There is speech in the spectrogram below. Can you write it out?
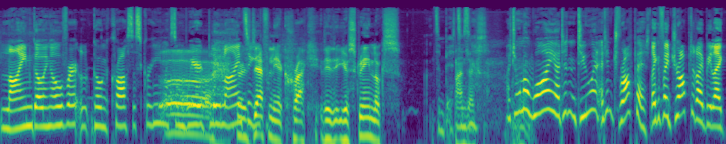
line going over, going across the screen, like some weird blue line. There's so definitely a crack. Your screen looks it's in bits, isn't it? banjaxed. I don't know why I didn't do it. I didn't drop it. Like if I dropped it, I'd be like,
